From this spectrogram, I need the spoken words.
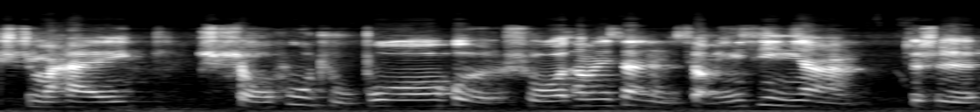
什么还守护主播，或者说他们像小明星一样，就是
